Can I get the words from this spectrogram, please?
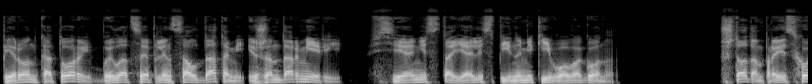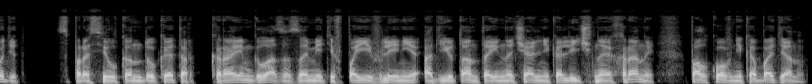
перрон которой был оцеплен солдатами и жандармерией. Все они стояли спинами к его вагону. «Что там происходит?» — спросил кондукетор, краем глаза заметив появление адъютанта и начальника личной охраны, полковника Бадяну.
